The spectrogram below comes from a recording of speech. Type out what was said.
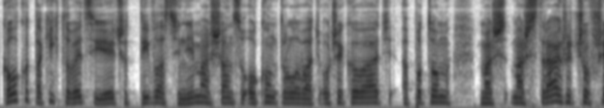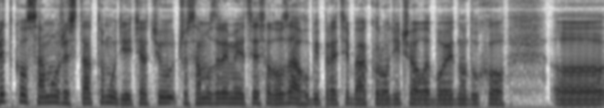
koľko takýchto vecí je, čo ty vlastne nemáš šancu okontrolovať, očekovať a potom máš, máš strach, že čo všetko sa môže stať tomu dieťaťu, čo samozrejme je cesta do záhuby pre teba ako rodiča, lebo jednoducho uh,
